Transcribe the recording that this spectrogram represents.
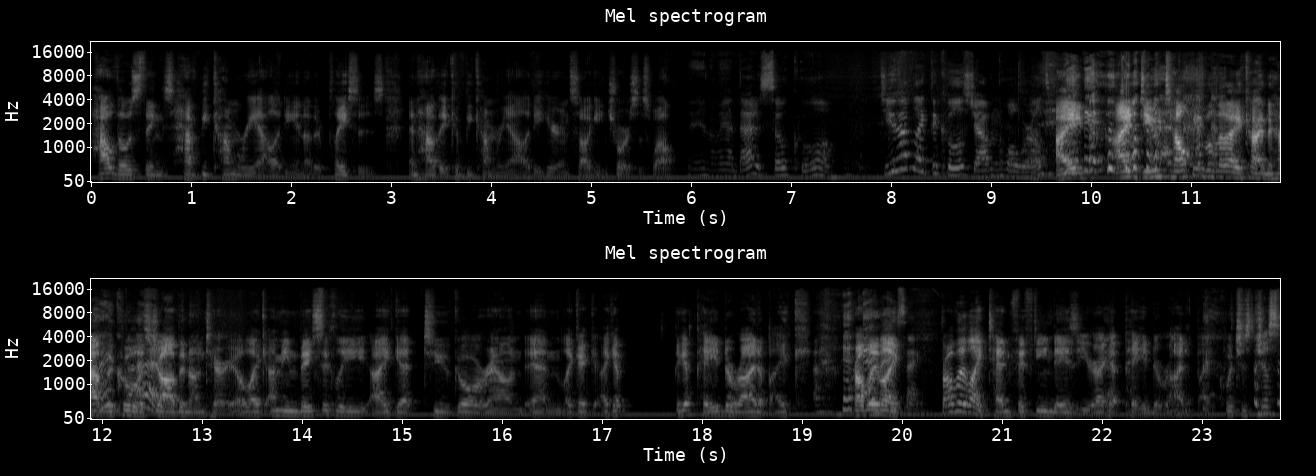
how those things have become reality in other places and how they could become reality here in Saugeen Shores as well. Man, oh man, that is so cool. Do you have like the coolest job in the whole world? I I do tell people that I kind of have the coolest job in Ontario. Like I mean, basically, I get to go around and like I, I get I get paid to ride a bike. Probably like probably like 10, 15 days a year. I get paid to ride a bike, which is just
